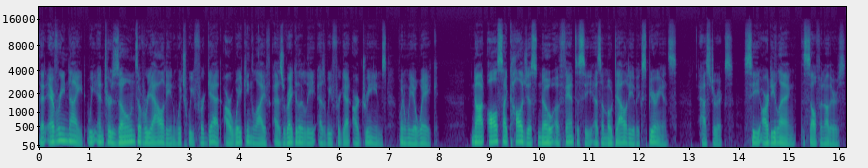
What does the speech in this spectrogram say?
that every night we enter zones of reality in which we forget our waking life as regularly as we forget our dreams when we awake. Not all psychologists know of fantasy as a modality of experience. Asterisk. See R.D. Laing, The Self and Others,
